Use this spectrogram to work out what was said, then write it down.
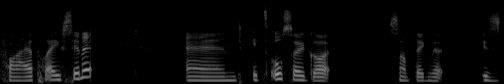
fireplace in it, and it's also got something that is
